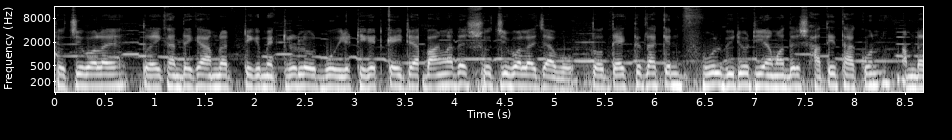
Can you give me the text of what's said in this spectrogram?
সচিবালয়ে। তো এখান থেকে আমরা টিকিট মেট্রোলে উঠবো এটা টিকিট কেইটা। বাংলাদেশ সচিবালয়ে যাব। তো দেখতে থাকেন ফুল ভিডিওটি আমাদের সাথে থাকুন। আমরা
